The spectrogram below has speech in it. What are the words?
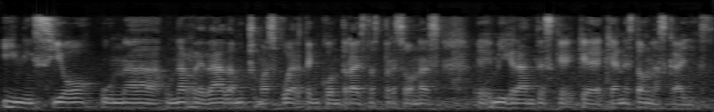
inició una, una, redada mucho más fuerte en contra de estas personas eh, migrantes que, que, han estado en las calles.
